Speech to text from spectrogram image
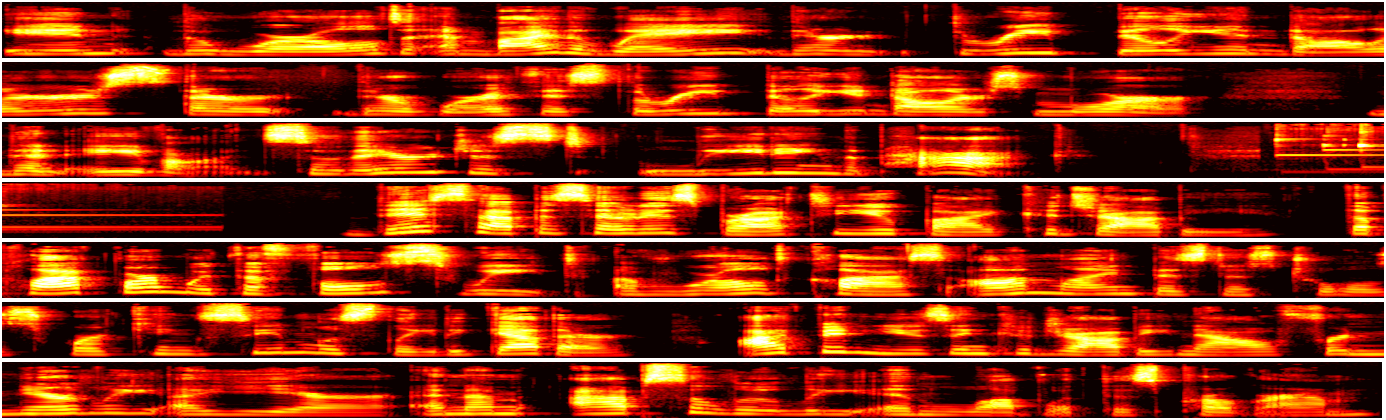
in the world. And by the way, they're $3 billion. Their, their worth is $3 billion more than Avon. So they're just leading the pack. This episode is brought to you by Kajabi, the platform with a full suite of world class online business tools working seamlessly together. I've been using Kajabi now for nearly a year, and I'm absolutely in love with this program.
